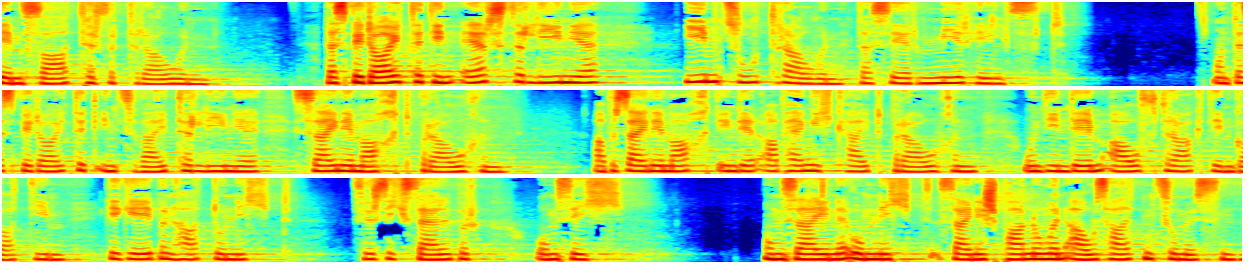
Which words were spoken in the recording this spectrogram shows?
dem Vater vertrauen. Das bedeutet in erster Linie ihm zutrauen, dass er mir hilft. Und das bedeutet in zweiter Linie seine Macht brauchen, aber seine Macht in der Abhängigkeit brauchen und in dem Auftrag, den Gott ihm gegeben hat und nicht für sich selber, um sich, um seine, um nicht seine Spannungen aushalten zu müssen,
